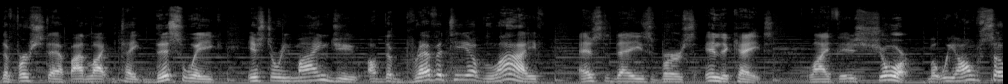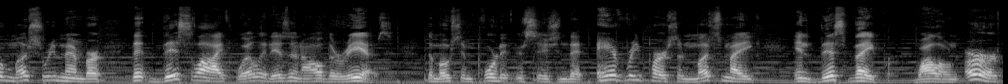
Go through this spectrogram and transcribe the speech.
The first step I'd like to take this week is to remind you of the brevity of life as today's verse indicates. Life is short, but we also must remember that this life, well, it isn't all there is. The most important decision that every person must make in this vapor while on earth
